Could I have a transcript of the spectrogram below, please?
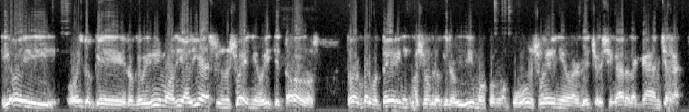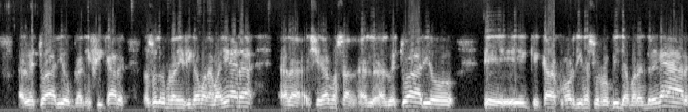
Y hoy hoy lo que lo que vivimos día a día es un sueño, viste, todos todo el cuerpo técnico, yo creo que lo vivimos como, como un sueño, el hecho de llegar a la cancha, al vestuario, planificar, nosotros planificamos a la mañana, a la, llegamos a, al, al, vestuario, eh, eh, que cada jugador tiene su ropita para entrenar,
